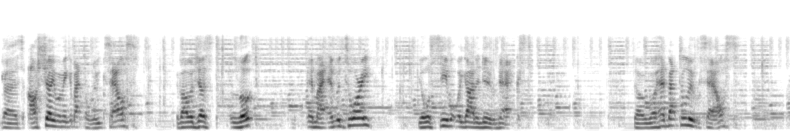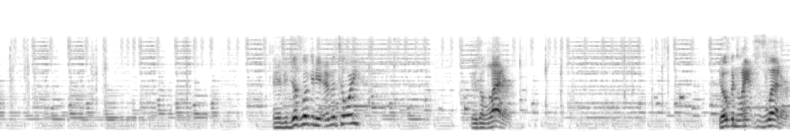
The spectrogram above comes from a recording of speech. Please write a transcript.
because I'll show you when we get back to Luke's house. If I would just look in my inventory, you'll see what we got to do next. So we'll head back to Luke's house. And if you just look in your inventory, there's a letter. You open Lance's letter.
